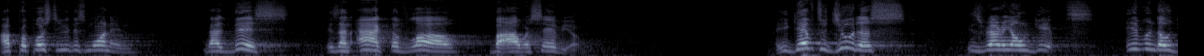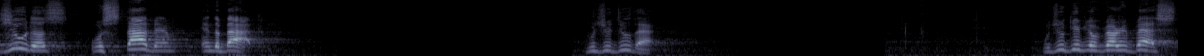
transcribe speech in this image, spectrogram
I propose to you this morning that this is an act of love by our Savior. He gave to Judas his very own gifts, even though Judas would stab him in the back. Would you do that? Would you give your very best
